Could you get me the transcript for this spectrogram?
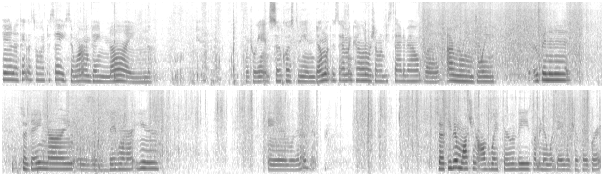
And I think that's all I have to say. So we're on day 9, which we're getting so close to being done with this advent calendar, which I'm going to be sad about, but I really enjoy opening it. So day 9 is this big one right here, and we're going to open it. So if you've been watching all the way through these, let me know what day was your favorite.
